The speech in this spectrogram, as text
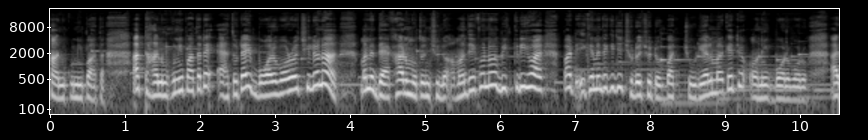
থানকুনি পাতা। আর থানকুনি পাতাটা এতটাই বড় বড় ছিল না মানে দেখার মতন ছিল। আমাদের এখানেও বিক্রি হয় বাট এখানে দেখেছি ছোটো ছোটো বাট চুরিয়াল মার্কেটে অনেক বড় বড়। আর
